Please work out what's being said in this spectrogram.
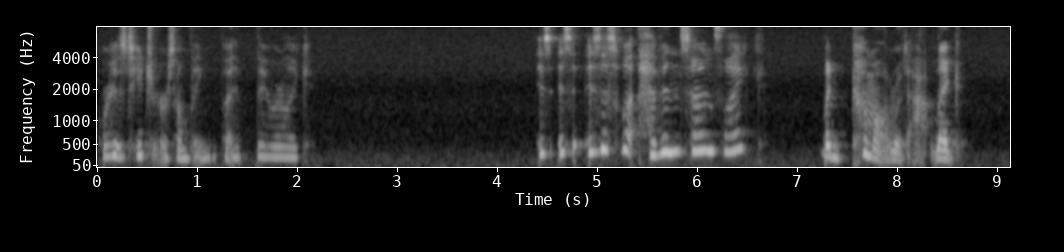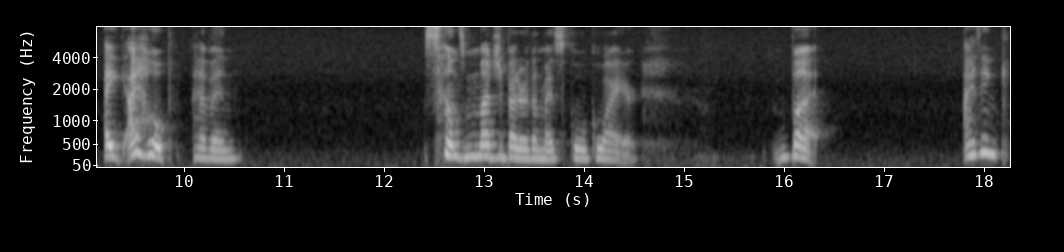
or his teacher or something, but they were like Is is is this what heaven sounds like? Like come on with that. Like I I hope heaven sounds much better than my school choir. But I think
